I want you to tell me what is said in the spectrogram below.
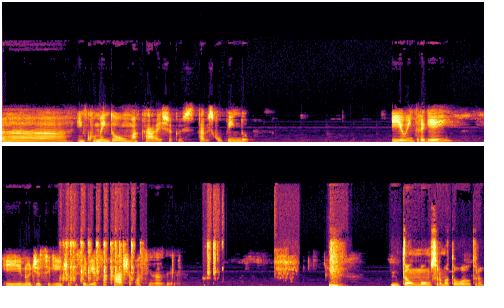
uh, encomendou uma caixa que eu estava esculpindo e eu entreguei. E no dia seguinte eu recebi essa caixa com as cinzas dele. Então um monstro matou outro.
